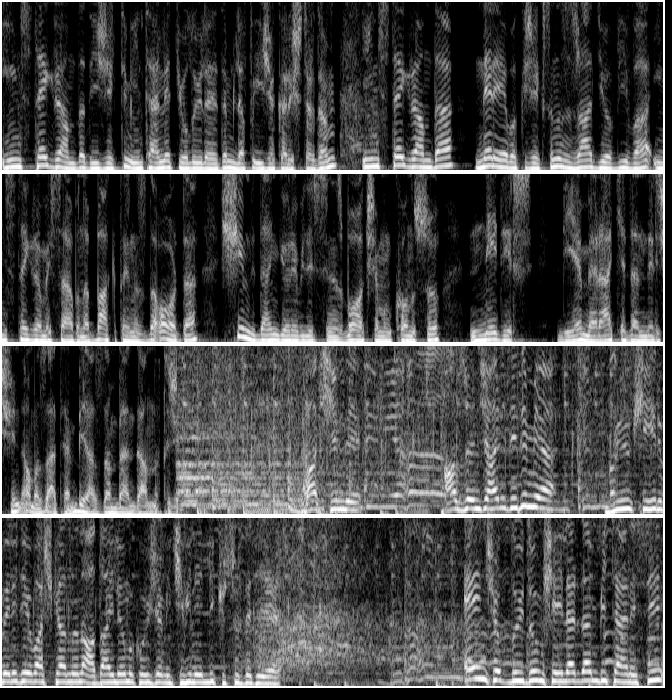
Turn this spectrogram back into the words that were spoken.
Instagram'da diyecektim internet yoluyla dedim lafı iyice karıştırdım. Instagram'da nereye bakacaksınız? Radyo Viva Instagram hesabına baktığınızda orada şimdiden görebilirsiniz bu akşamın konusu nedir diye merak edenler için ama zaten birazdan ben de anlatacağım. Bak şimdi az önce hani dedim ya Büyükşehir Belediye Başkanlığı'na adaylığımı koyacağım 2050 küsürde diye. En çok duyduğum şeylerden bir tanesi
